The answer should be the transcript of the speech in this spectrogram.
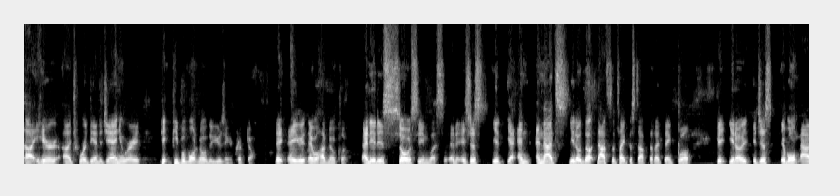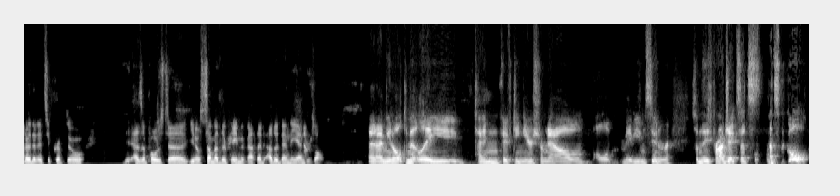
uh, here uh, toward the end of January, p- people won't know they're using a crypto. They, they, they, will have no clue, and it is so seamless. And it's just, it, yeah, and and that's you know th- that's the type of stuff that I think will you know, it just it won't matter that it's a crypto as opposed to you know some other payment method other than the end result. And I mean, ultimately, 10, 15 years from now, or maybe even sooner, some of these projects, that's that's the goal.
